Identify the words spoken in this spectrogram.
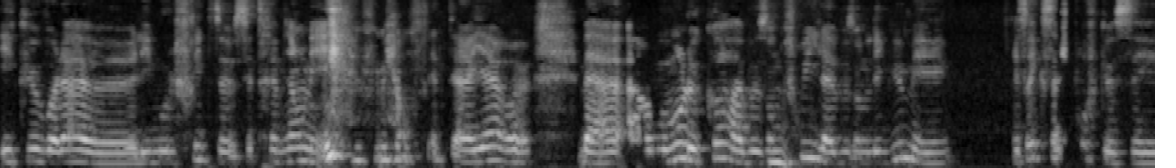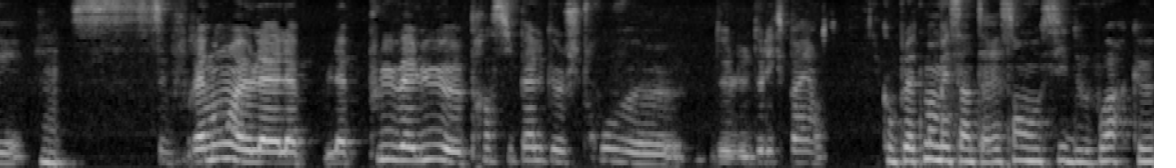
et que voilà euh, les moules frites c'est très bien, mais mais en fait derrière, bah, à un moment le corps a besoin de fruits, il a besoin de légumes et, c'est vrai que ça je trouve que c'est mm. c'est vraiment la, la, plus-value principale que je trouve de, de l'expérience. Complètement, mais c'est intéressant aussi de voir que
